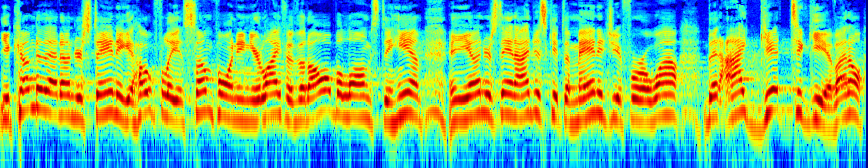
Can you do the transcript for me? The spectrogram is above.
You come to that understanding, hopefully, at some point in your life, if it all belongs to Him and you understand, I just get to manage it for a while, that I get to give. I don't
